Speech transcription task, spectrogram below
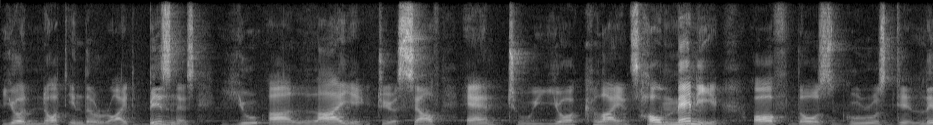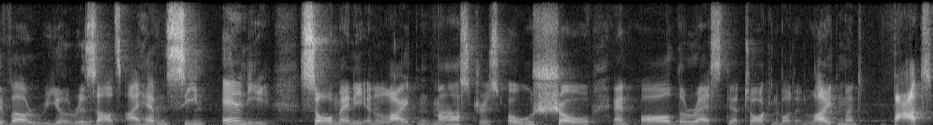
you're not in the right business. You are lying to yourself and to your clients. How many of those gurus deliver real results? I haven't seen any. So many enlightened masters, Osho, and all the rest. They're talking about enlightenment, but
